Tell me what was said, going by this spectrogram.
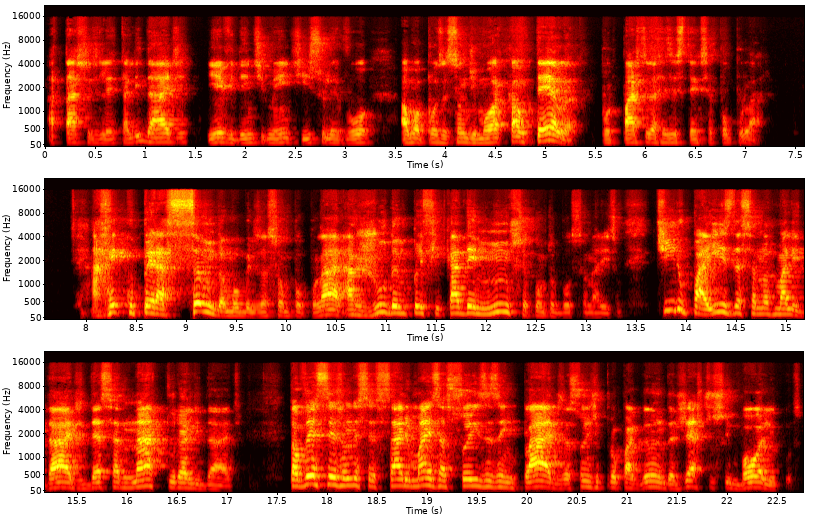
a taxa de letalidade e, evidentemente, isso levou a uma posição de maior cautela por parte da resistência popular. A recuperação da mobilização popular ajuda a amplificar a denúncia contra o bolsonarismo. Tira o país dessa normalidade, dessa naturalidade. Talvez sejam necessárias mais ações exemplares, ações de propaganda, gestos simbólicos,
